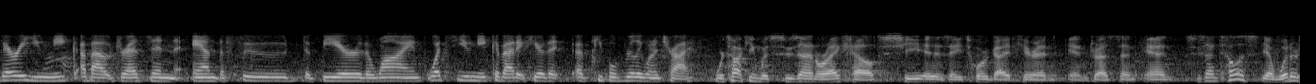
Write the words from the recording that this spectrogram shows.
very unique about Dresden and the food, the beer, the wine? What's unique about it here that uh, people really want to try? We're talking with Suzanne Reichelt. She is a tour guide here in, in Dresden. And Suzanne, tell us, yeah, what are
